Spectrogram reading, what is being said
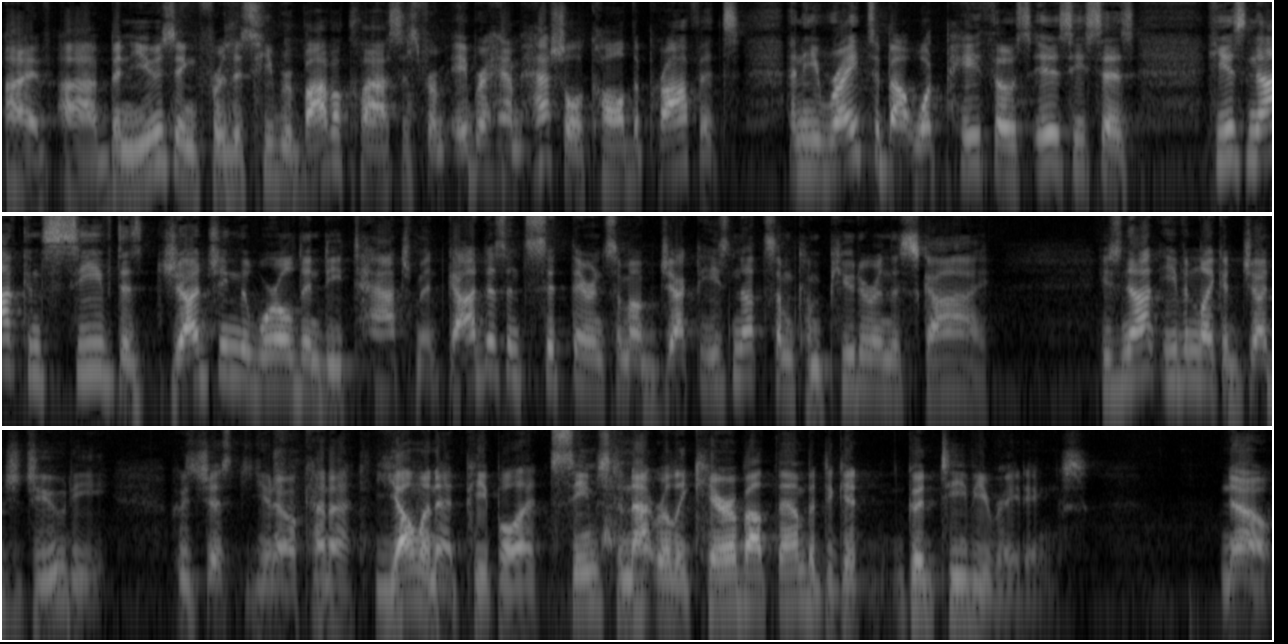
I've uh, been using for this Hebrew Bible class is from Abraham Heschel called The Prophets. And he writes about what pathos is. He says, he is not conceived as judging the world in detachment. God doesn't sit there in some object, He's not some computer in the sky. He's not even like a Judge Judy who's just, you know, kind of yelling at people. It seems to not really care about them, but to get good TV ratings. No,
